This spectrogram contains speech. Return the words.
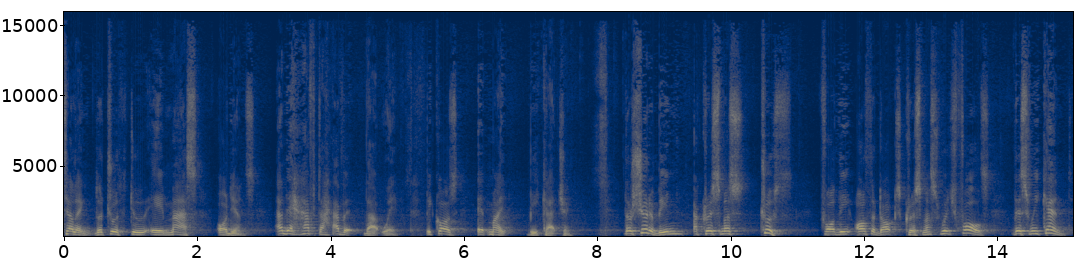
telling the truth to a mass audience. And they have to have it that way because it might be catching. There should have been a Christmas truth for the Orthodox Christmas, which falls this weekend.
